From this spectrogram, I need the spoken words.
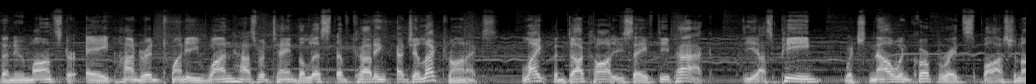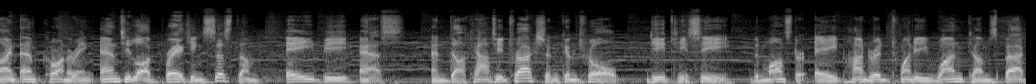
the new Monster 821 has retained the list of cutting-edge electronics, like the Ducati Safety Pack, DSP, which now incorporates Bosch 9M cornering anti-lock braking system, ABS and Ducati Traction Control, DTC. The Monster 821 comes back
